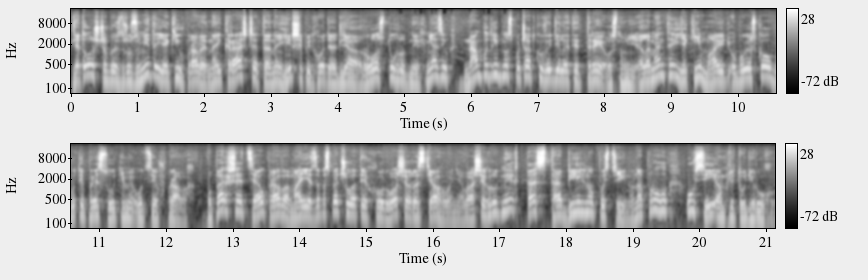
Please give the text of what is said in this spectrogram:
Для того, щоб зрозуміти, які вправи найкраще та найгірше підходять для росту грудних м'язів, нам потрібно спочатку виділити три основні елементи, які мають обов'язково бути присутніми у цих вправах. По-перше, ця вправа має забезпечувати хороше розтягування ваших грудних та стабільну постійну напругу у всій амплітуді руху.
